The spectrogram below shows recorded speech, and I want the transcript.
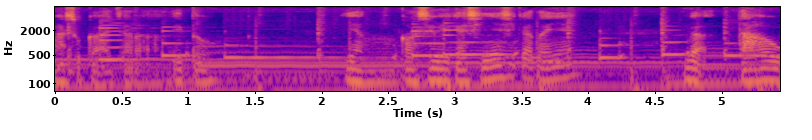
masuk ke acara itu. Yang klasifikasinya sih katanya nggak tahu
